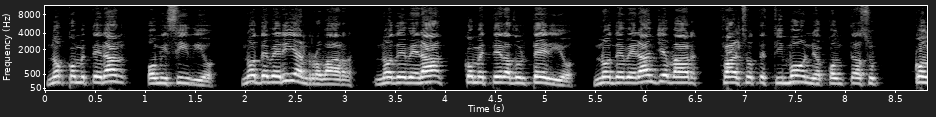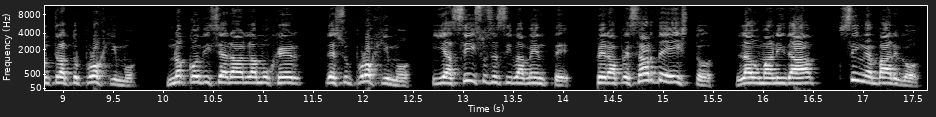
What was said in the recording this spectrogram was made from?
no cometerán homicidio, no deberían robar, no deberán cometer adulterio, no deberán llevar falso testimonio contra su contra tu prójimo, no codiciará la mujer de su prójimo y así sucesivamente. Pero a pesar de esto, la humanidad sin embargo,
